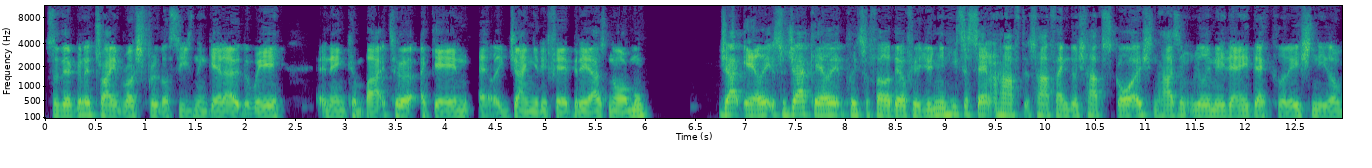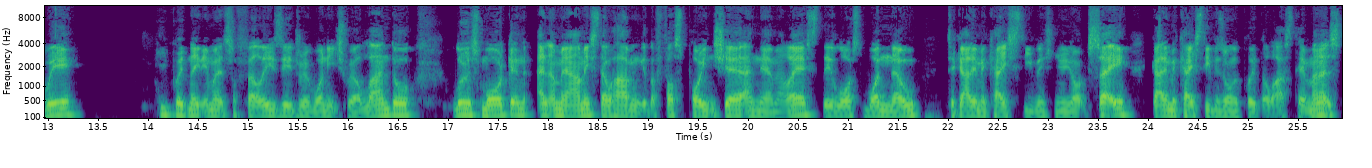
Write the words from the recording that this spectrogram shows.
So they're going to try and rush through their season and get it out of the way, and then come back to it again at like January, February as normal. Jack Elliott. So Jack Elliott plays for Philadelphia Union. He's a centre half that's half English, half Scottish, and hasn't really made any declaration either way. He played 90 minutes for Philly. They drew one each with Orlando. Lewis Morgan, Inter Miami still haven't got the first points yet in the MLS. They lost 1 0 to Gary Mackay Stevens, New York City. Gary Mackay Stevens only played the last 10 minutes.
